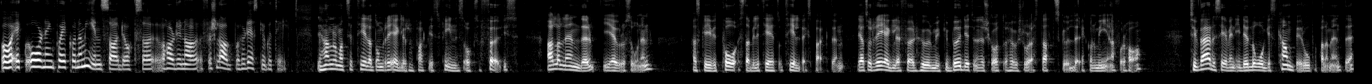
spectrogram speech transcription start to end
Och ordning på ekonomin sa du också. Har du några förslag på hur det ska gå till? Det handlar om att se till att de regler som faktiskt finns också följs. Alla länder i eurozonen har skrivit på stabilitets och tillväxtpakten. Det är alltså regler för hur mycket budgetunderskott och hur stora statsskulder ekonomierna får ha. Tyvärr ser vi en ideologisk kamp i Europaparlamentet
